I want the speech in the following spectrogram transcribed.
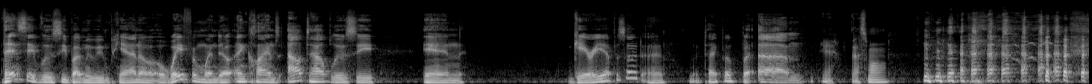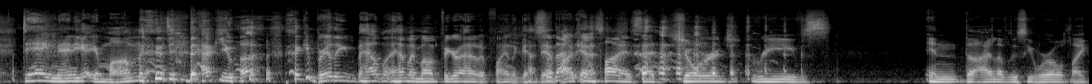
then save Lucy by moving piano away from window and climbs out to help Lucy in Gary episode. Uh, typo, but um, Yeah, that's my. dang man, you got your mom to back you up. I can barely have my, have my mom figure out how to find the goddamn So that podcast. implies that George Reeves in the I Love Lucy world like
